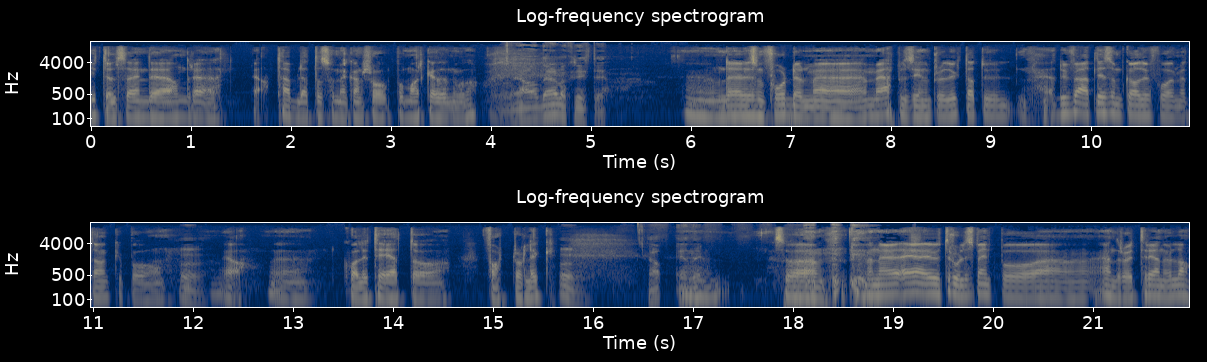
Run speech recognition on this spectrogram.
ytelse enn det andre ja, tabletter som jeg kan se på markedet nå. da. Ja, det er nok riktig. Eh, det er liksom fordelen med, med Apple sine produkter, at du, du, vet liksom hva du får med tanke på mm. ja, eh, kvalitet og fart og slik. Mm. Ja, enig. Eh, så, men jeg er utrolig spent på Android 3.0, da.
